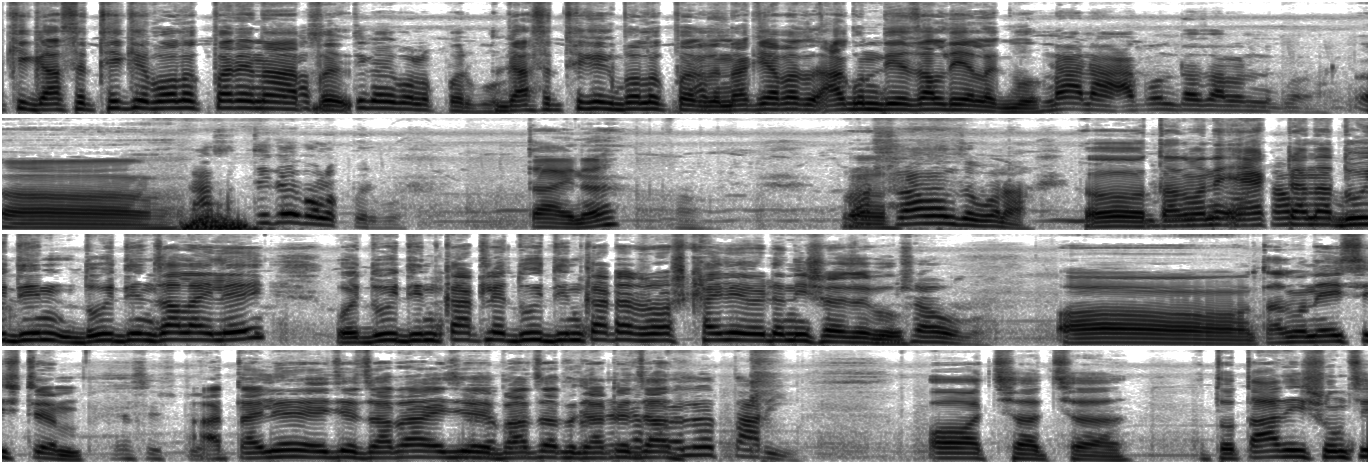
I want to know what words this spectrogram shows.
কি গাছের থেকে বলক পারে না থেকেই বলক পারব গাছের থেকে বলক পারবে নাকি আবার আগুন দিয়ে জাল দিয়ে লাগবো? না না আগুনটা জ্বালান নেব না। গাছের থেকেই বলক পারব তাই না? ও। তার মানে একটা না দুই দিন দুই দিন জ্বালাইলেই ওই দুই দিন কাটলে দুই দিন কাটার রস খাইলে ওইটা নিশা হয়ে যাব। ও তার মানে এই সিস্টেম আর তাইলে এই যে যারা এই যে বাজার ঘাটে যা ও আচ্ছা আচ্ছা। তো তারই শুনছি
